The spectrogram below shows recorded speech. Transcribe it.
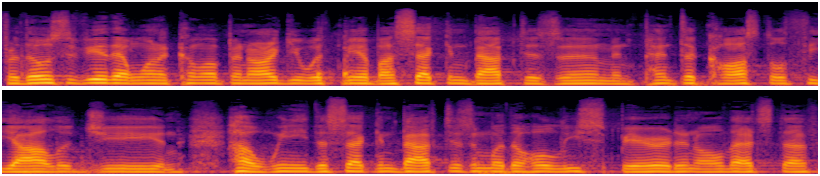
For those of you that want to come up and argue with me about second baptism and Pentecostal theology and how we need the second baptism of the Holy Spirit and all that stuff,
